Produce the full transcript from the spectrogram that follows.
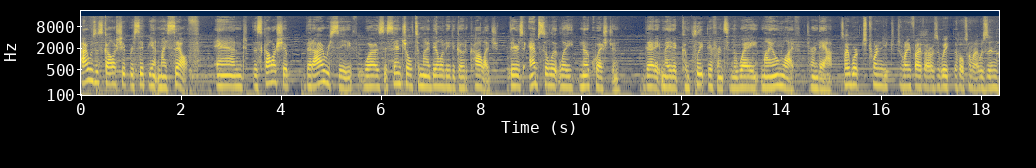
I was a scholarship recipient myself, and the scholarship that I received was essential to my ability to go to college. There's absolutely no question that it made a complete difference in the way my own life turned out. So I worked 20 to 25 hours a week the whole time I was in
